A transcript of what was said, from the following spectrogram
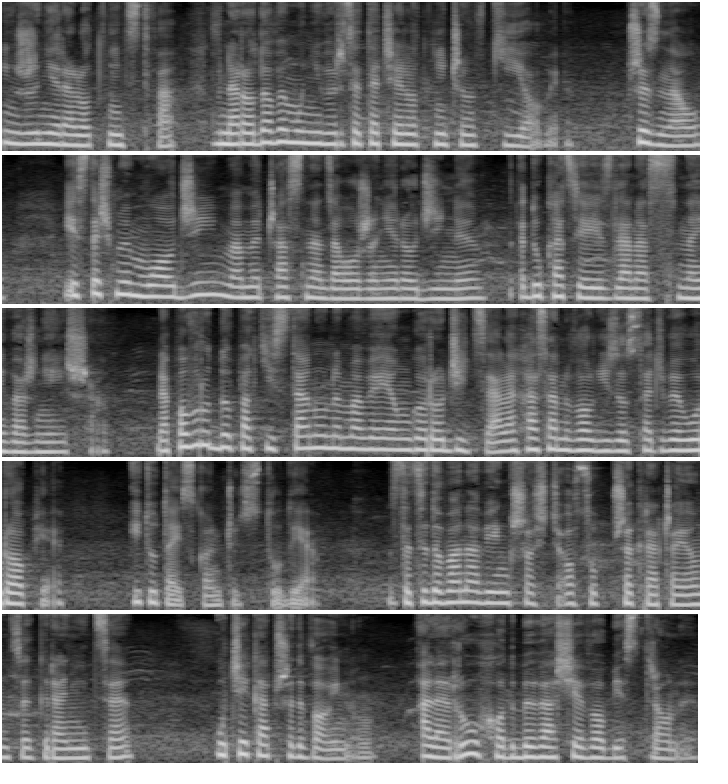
inżyniera lotnictwa w Narodowym Uniwersytecie Lotniczym w Kijowie. Przyznał, jesteśmy młodzi, mamy czas na założenie rodziny, edukacja jest dla nas najważniejsza. Na powrót do Pakistanu namawiają go rodzice, ale Hasan woli zostać w Europie i tutaj skończyć studia. Zdecydowana większość osób przekraczających granice ucieka przed wojną, ale ruch odbywa się w obie strony.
